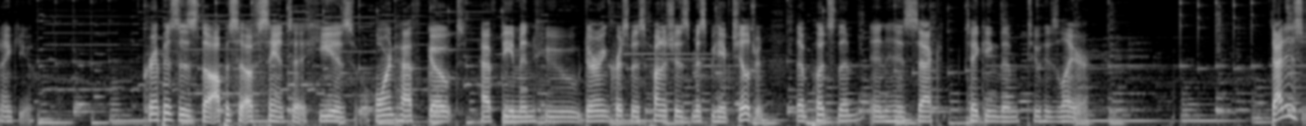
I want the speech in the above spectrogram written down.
Thank you. Krampus is the opposite of Santa. He is horned half goat, half demon who during Christmas punishes misbehaved children, then puts them in his sack, taking them to his lair. That is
